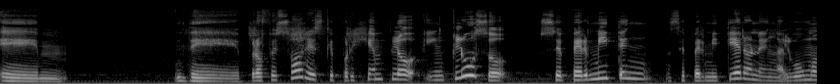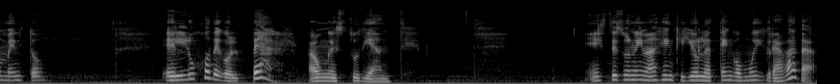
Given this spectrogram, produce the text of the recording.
em, de profesores que, por ejemplo, incluso se permiten, se permitieron en algún momento el lujo de golpear a un estudiante. Esta es una imagen que yo la tengo muy grabada.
